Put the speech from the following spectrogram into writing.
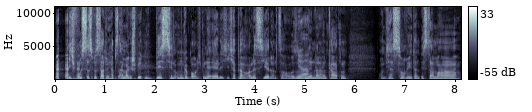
Ich wusste es bis dato. Ich habe es einmal gespielt, ein bisschen umgebaut. Ich bin ja ehrlich. Ich habe ja auch alles hier dann zu Hause, Ja, an Ländern, an Karten. Und ja, sorry, dann ist da mal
